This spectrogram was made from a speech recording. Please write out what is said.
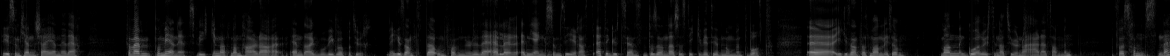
De som kjenner seg igjen i det. Det kan være på Menighetsviken at man har da en dag hvor vi går på tur. Ikke sant? Da omfavner du det. Eller en gjeng som sier at etter gudstjenesten på søndag så stikker vi til den omvendte båt. Eh, ikke sant? At man liksom Man går ut i naturen og er der sammen. For sansene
